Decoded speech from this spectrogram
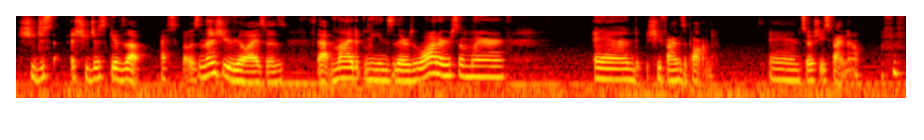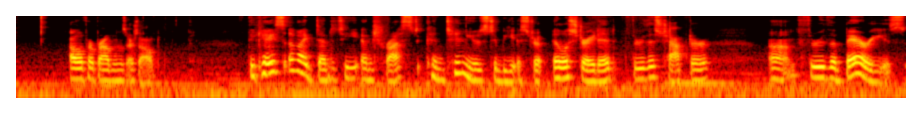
She just she just gives up, I suppose. And then she realizes that mud means there's water somewhere, and she finds a pond. And so she's fine now. all of her problems are solved. The case of identity and trust continues to be illustrated through this chapter um, through the berries,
